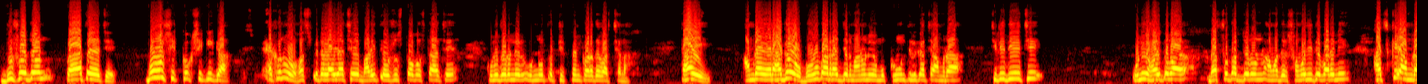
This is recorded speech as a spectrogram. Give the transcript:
দুশো জন প্রয়াত হয়েছে। বহু শিক্ষক, শিক্ষিকা এখনও হসপিটালাইজ আছে, বাড়িতে অসুস্থ অবস্থা আছে, কোনো ধরনের উন্নত ট্রিটমেন্ট করাতে পারছে না। তাই আমরা এর আগেও বহুবার রাজ্যের মাননীয় মুখ্যমন্ত্রীর কাছে আমরা চিঠি দিয়েছি। উনি হয়তোবা ব্যস্ততার জন্য আমাদের সময় দিতে পারেনি। আজকে আমরা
